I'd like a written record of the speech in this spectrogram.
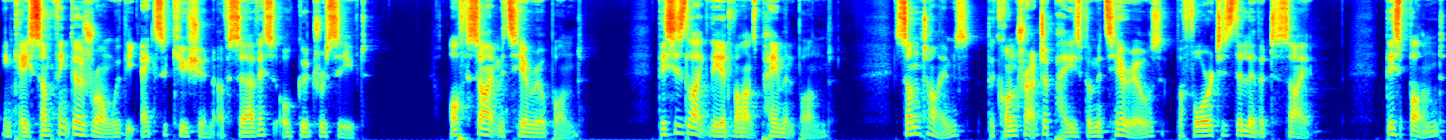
in case something goes wrong with the execution of service or goods received. Off-site material bond. This is like the advance payment bond. Sometimes the contractor pays for materials before it is delivered to site. This bond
